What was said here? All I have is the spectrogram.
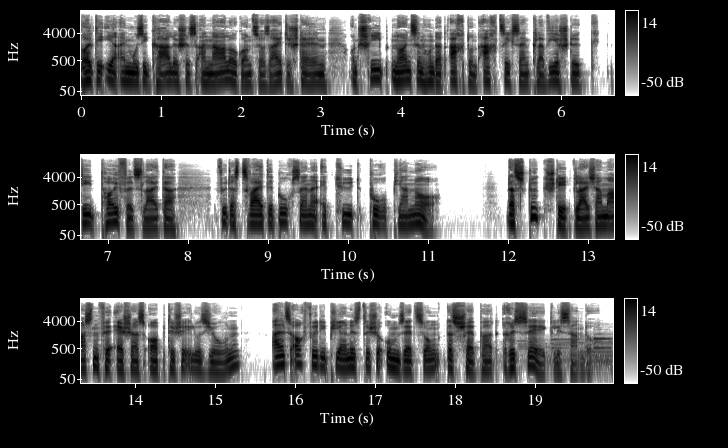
wollte ihr ein musikalisches Analogon zur Seite stellen und schrieb 1988 sein Klavierstück Die Teufelsleiter für das zweite Buch seiner Etude pour Piano. Das Stück steht gleichermaßen für Eschers optische Illusion als auch für die pianistische Umsetzung des Shepard-Risset-Glissando.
